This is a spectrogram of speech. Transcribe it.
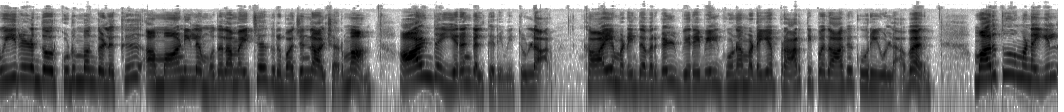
உயிரிழந்தோர் குடும்பங்களுக்கு அம்மாநில முதலமைச்சர் திரு. பஜன்லால் சர்மா ஆழ்ந்த இரங்கல் தெரிவித்துள்ளார். காயமடைந்தவர்கள் விரைவில் குணமடைய பிரார்த்திப்பதாக கூறியுள்ள அவர் மருத்துவமனையில்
